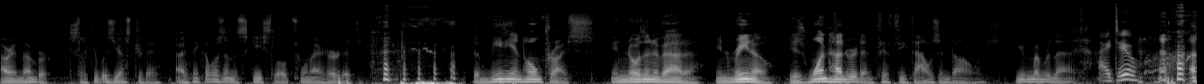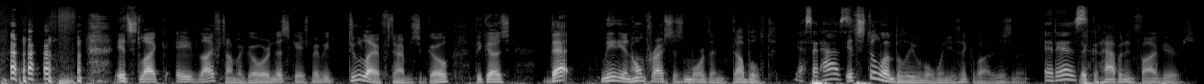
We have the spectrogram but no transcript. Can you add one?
I remember. It's like it was yesterday. I think I was on the ski slopes when I heard it. the median home price in northern Nevada, in Reno, is $150,000. You remember that? I do. it's like a lifetime ago, or in this case, maybe two lifetimes ago, because that median home price has more than doubled. Yes, it has. It's still unbelievable when you think about it, isn't it? It is. It could happen in five years.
